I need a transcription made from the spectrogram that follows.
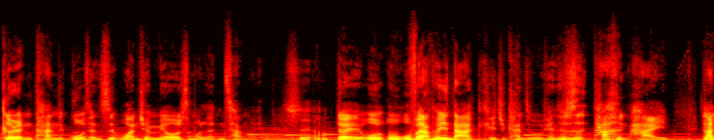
个人看的过程是完全没有什么冷场哎。是哦，对我我我非常推荐大家可以去看这部片，就是它很嗨。他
